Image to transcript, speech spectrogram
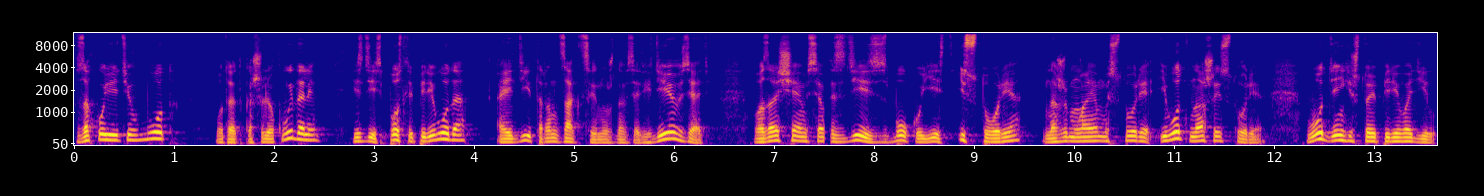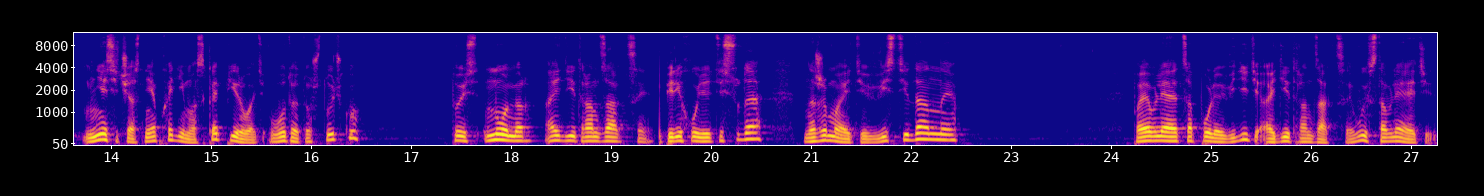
Заходите в бот, вот этот кошелек выдали. И здесь после перевода ID транзакции нужно взять. Где ее взять? Возвращаемся. Здесь сбоку есть история. Нажимаем история. И вот наша история. Вот деньги, что я переводил. Мне сейчас необходимо скопировать вот эту штучку. То есть номер ID транзакции. Переходите сюда. Нажимаете ввести данные. Появляется поле «Введите ID транзакции». Вы вставляете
